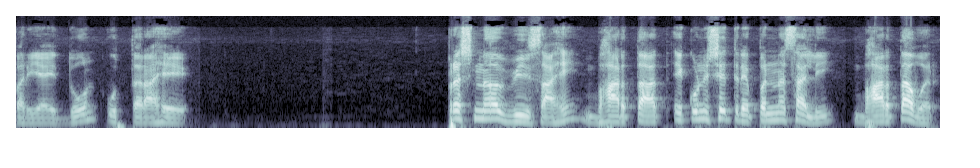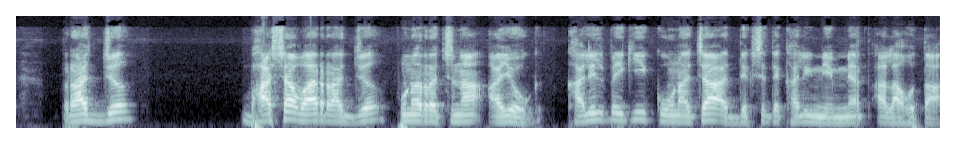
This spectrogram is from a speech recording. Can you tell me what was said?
पर्याय दोन उत्तर आहे. प्रश्न वीस आहे. भारतात एकोणीसशे त्रेपन्न साली भारतावर राज्य भाषावार राज्य पुनर्रचना आयोग खालीलपैकी कोणाच्या अध्यक्षतेखाली नेमण्यात आला होता?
